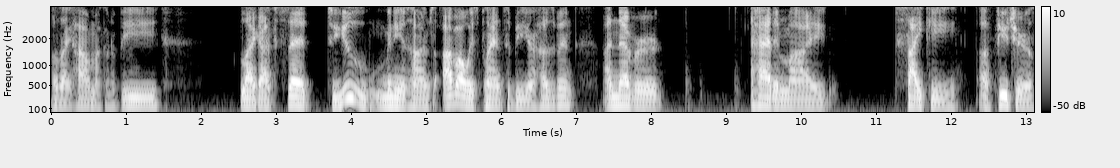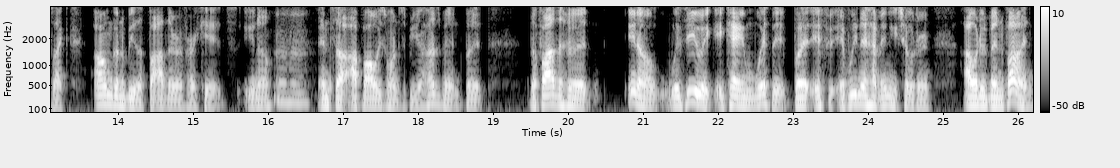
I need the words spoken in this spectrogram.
I was like, how am I going to be? Like I've said to you many a times, I've always planned to be your husband. I never had in my psyche a future. It was like, I'm going to be the father of her kids, you know? Mm-hmm. And so I've always wanted to be your husband, but the fatherhood, you know, with you, it, it came with it. But if if we didn't have any children, I would have been fine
